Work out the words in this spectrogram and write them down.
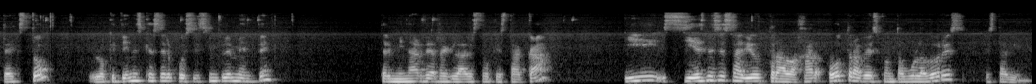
texto. Lo que tienes que hacer pues es simplemente terminar de arreglar esto que está acá. Y si es necesario trabajar otra vez con tabuladores, está bien.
